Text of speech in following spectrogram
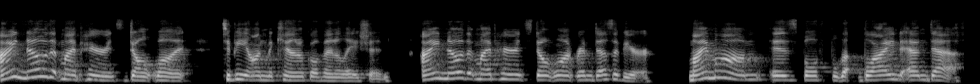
I know that my parents don't want to be on mechanical ventilation. I know that my parents don't want remdesivir. My mom is both bl- blind and deaf.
